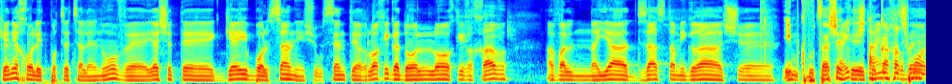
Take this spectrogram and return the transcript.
כן יכול להתפוצץ עלינו, ויש את אה, גיי בולסני, שהוא סנטר לא הכי גדול, לא הכי רחב, אבל נייד, זז את המגרש, אה, עם קבוצה שכל כך 2.08. הרבה,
